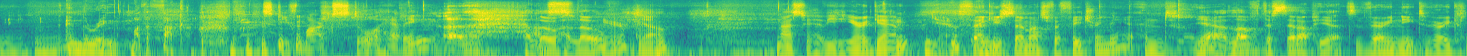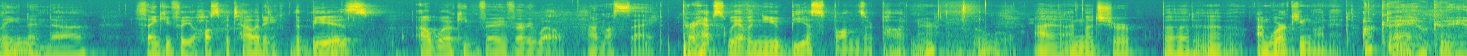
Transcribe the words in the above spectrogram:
Mm-hmm. In the ring, motherfucker. Steve Marks still having uh, Hello, hello. here. Yeah. Nice to have you here again. Yes. Thank you so much for featuring me. And yeah, I love the setup here. It's very neat, very clean, and uh, thank you for your hospitality. The beers are working very, very well, I must say. Perhaps we have a new beer sponsor partner. Ooh. I, I'm not sure, but uh, I'm working on it. Okay, okay.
